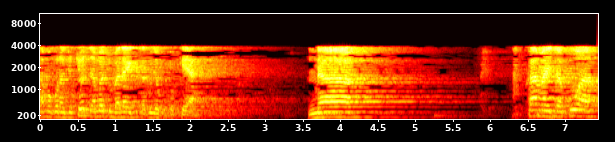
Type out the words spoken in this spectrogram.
kama kuna chochote ambacho baadaye kitakuja kutokea. Na kama itakuwa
